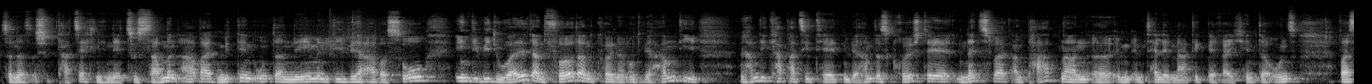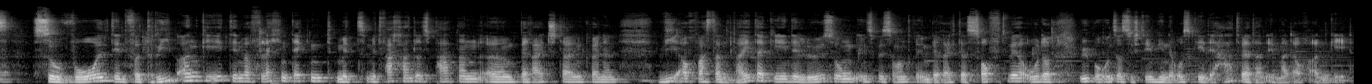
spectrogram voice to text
sondern es ist tatsächlich eine Zusammenarbeit mit den Unternehmen, die wir aber so individuell dann fördern können. Und wir haben die wir haben die Kapazitäten, wir haben das größte Netzwerk an Partnern äh, im, im Telematikbereich hinter uns, was sowohl den Vertrieb angeht, den wir flächendeckend mit, mit Fachhandelspartnern äh, bereitstellen können, wie auch was dann weitergehende Lösungen, insbesondere im Bereich der Software oder über unser System hinausgehende Hardware dann eben halt auch angeht.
